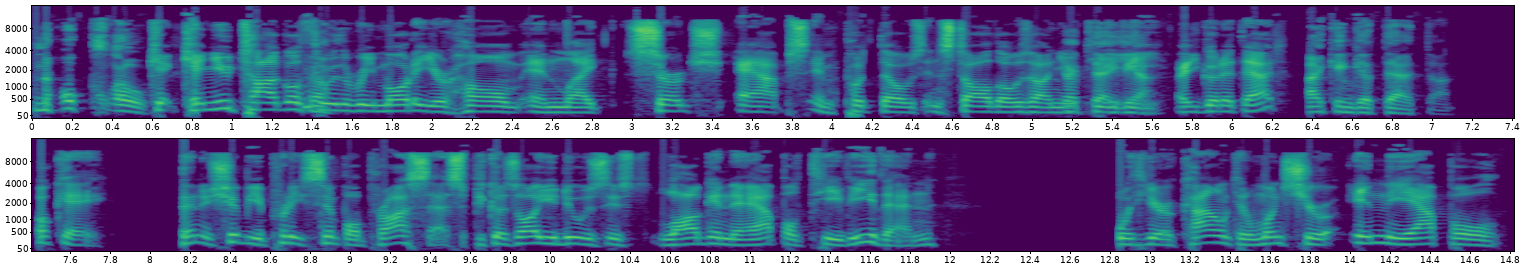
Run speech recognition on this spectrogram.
no clue. Can, can you toggle no. through the remote at your home and like search apps and put those, install those on your Get TV? that, yeah. Are you good at that? I can get that done. Okay, then it should be a pretty simple process because all you do is just log into Apple TV then with your account, and once you're in the Apple,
